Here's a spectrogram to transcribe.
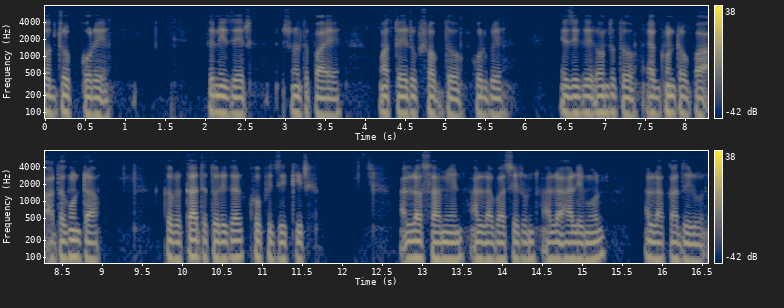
তদ্রুপ করে নিজের শোনাতে পায় মাত্র এরূপ শব্দ করবে। এ জিকির অন্তত এক ঘণ্টা বা আধা ঘণ্টা করবে কাদের তরিকার খফি জিকির? আল্লাহ সামিন আল্লাহ বাসিরুন, আল্লাহ আলিমুল, আল্লাহ কাদিরুন।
